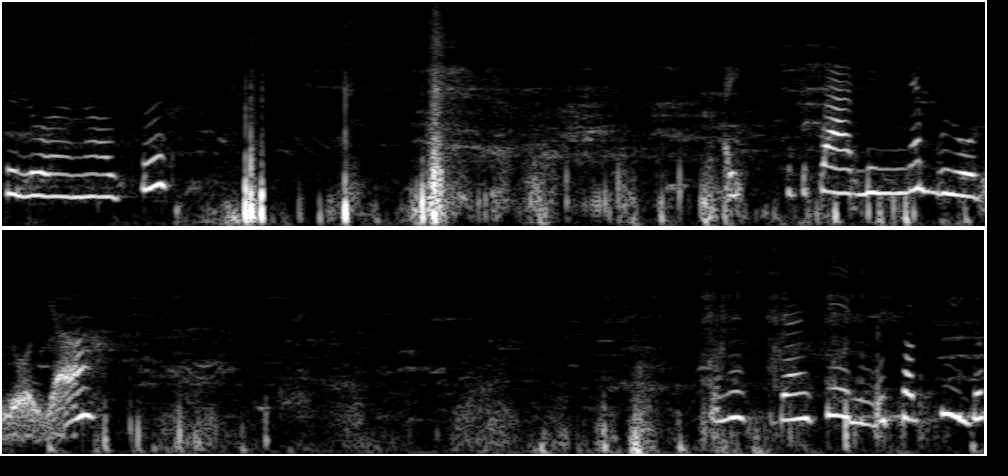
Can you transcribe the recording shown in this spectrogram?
Silvan altı. Ay çocuklar beni ne buyuruyor ya? Ben, ben şeydim uçakçıydım.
